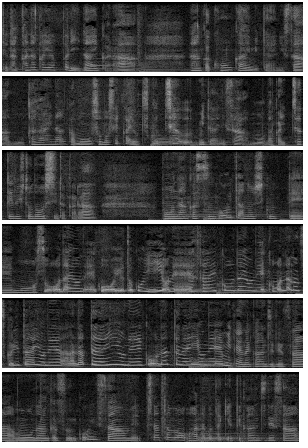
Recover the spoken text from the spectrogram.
てなかなかやっぱりいないからなんか今回みたいにさもうお互いなんかもうその世界を作っちゃうみたいにさもうなんか言っちゃってる人同士だからもうなんかすごい楽しくってもうそうだよねこういうとこいいよね最高だよねこんなの作りたいよねああなったらいいよこうなったらいいよねみたいな感じでさもうなんかすごいさめっちゃ頭お花畑って感じでさ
